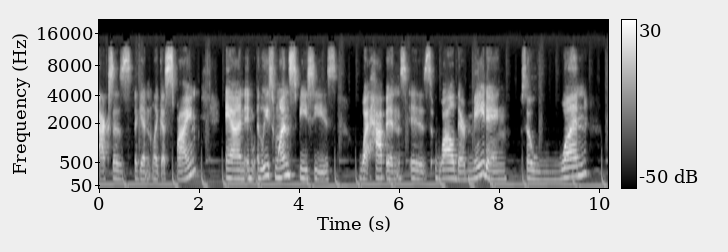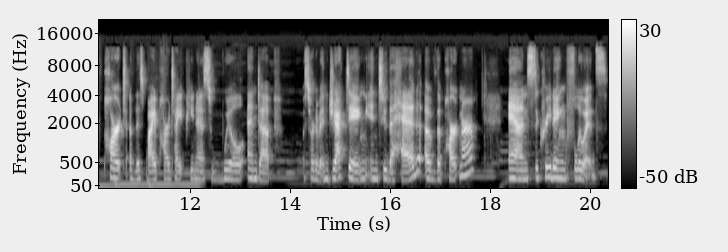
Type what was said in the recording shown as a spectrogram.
acts as, again, like a spine. And in at least one species, what happens is while they're mating, so one part of this bipartite penis will end up sort of injecting into the head of the partner and secreting fluids.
